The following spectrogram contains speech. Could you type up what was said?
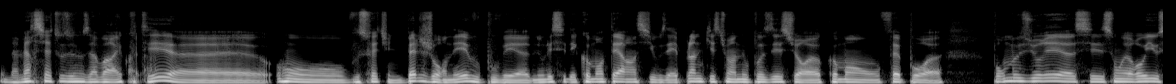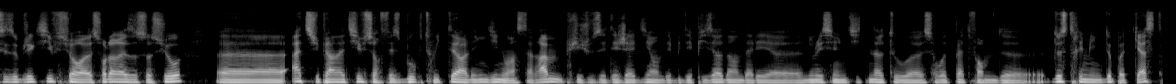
Eh ben, merci à tous de nous avoir écoutés. Euh, on vous souhaite une belle journée. Vous pouvez euh, nous laisser des commentaires hein, si vous avez plein de questions à nous poser sur euh, comment on fait pour, pour mesurer ses, son ROI ou ses objectifs sur, sur les réseaux sociaux. Euh, Supernative sur Facebook, Twitter, LinkedIn ou Instagram. Puis je vous ai déjà dit en début d'épisode hein, d'aller nous laisser une petite note ou, sur votre plateforme de, de streaming de podcast.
